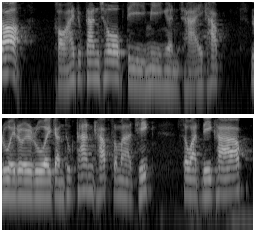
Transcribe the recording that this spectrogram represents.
ก็ขอให้ทุกท่านโชคดีมีเงินใช้ครับ รวยรวยรวยกันทุกท่านครับ สมาชิก สวัสดีครับ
